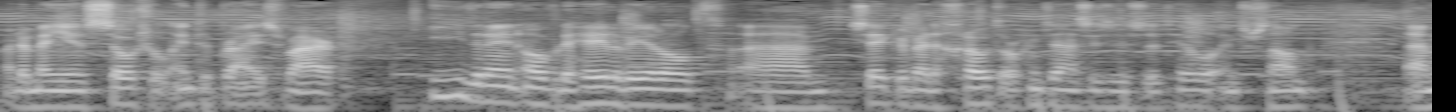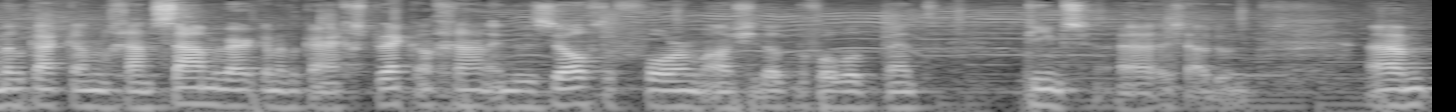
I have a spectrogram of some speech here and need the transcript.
maar dan ben je een social enterprise waar iedereen over de hele wereld, uh, zeker bij de grote organisaties is het heel interessant, met elkaar kan gaan samenwerken, met elkaar in gesprek kan gaan in dezelfde vorm als je dat bijvoorbeeld met Teams zou doen. Um,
